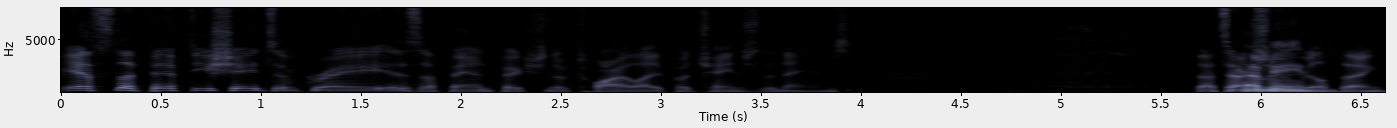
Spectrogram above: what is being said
it's the Fifty Shades of Grey is a fan fiction of Twilight, but change the names. That's actually mean- a real thing.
